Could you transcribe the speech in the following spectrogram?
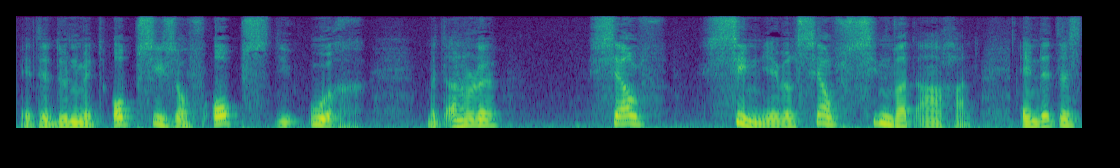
het te doen met opsies of ops die oog. Met ander woorde self sien. Jy wil self sien wat aangaan. En dit is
